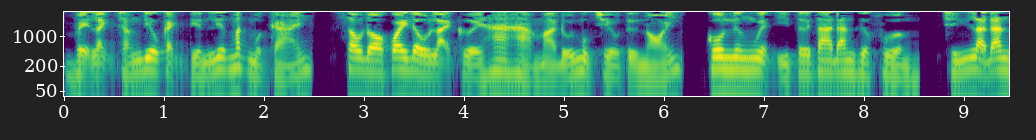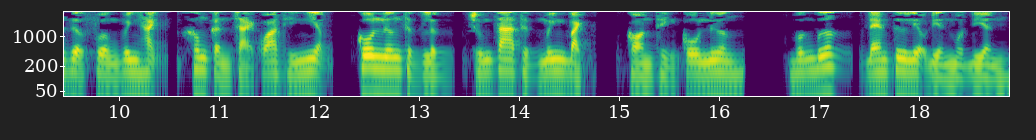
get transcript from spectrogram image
vệ lạnh trắng điêu cảnh tiến liếc mắt một cái, sau đó quay đầu lại cười ha hả mà đối mục triều tử nói, cô nương nguyện ý tới ta đan dược phường, chính là đan dược phường vinh hạnh, không cần trải qua thí nghiệm, cô nương thực lực, chúng ta thực minh bạch, còn thỉnh cô nương, vững bước, đem tư liệu điền một điền,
